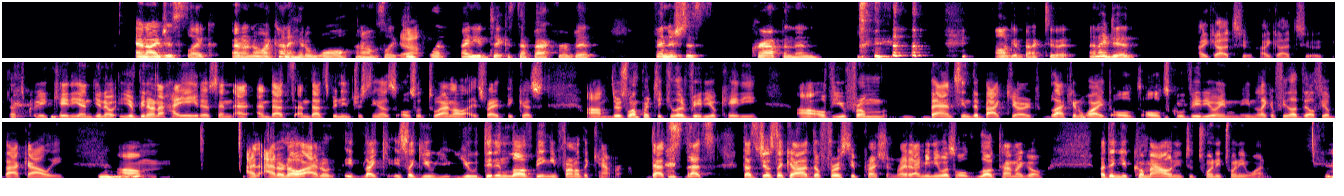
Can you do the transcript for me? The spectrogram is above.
and I just like, I don't know, I kind of hit a wall and I was like, yeah. you know what? I need to take a step back for a bit, finish this crap, and then I'll get back to it. And I did. I got you. I got you. That's great, Katie. And you know, you've been on a hiatus, and and that's and that's been interesting as also to analyze, right? Because um, there's one particular video, Katie, uh, of you from bands in the backyard, black and white, old old school video in in like a Philadelphia back alley. Mm-hmm. Um, and I don't know. I don't it, like. It's like you you didn't love being in front of the camera. That's that's that's just like uh, the first impression, right? I mean, it was a long time ago, but then you come out into 2021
